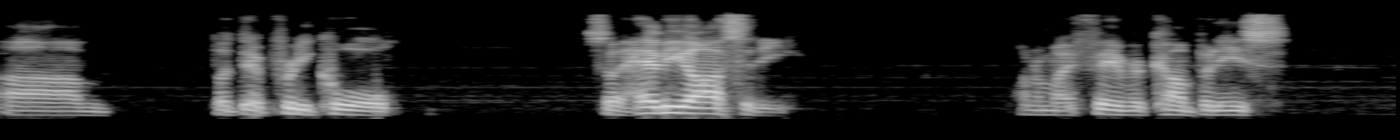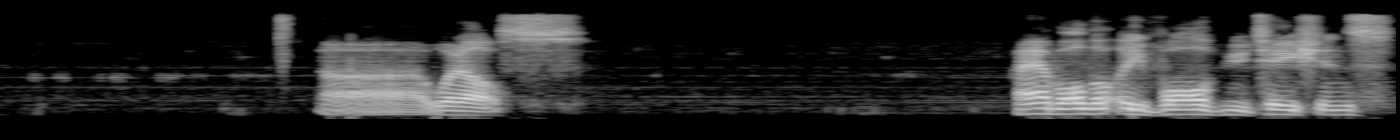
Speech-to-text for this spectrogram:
um, but they're pretty cool. So Heavyocity, one of my favorite companies. Uh, what else? I have all the evolved mutations.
